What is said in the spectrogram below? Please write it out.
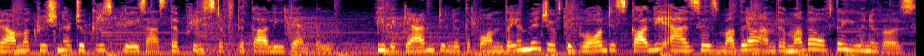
Ramakrishna took his place as the priest of the Kali temple. He began to look upon the image of the goddess Kali as his mother and the mother of the universe.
